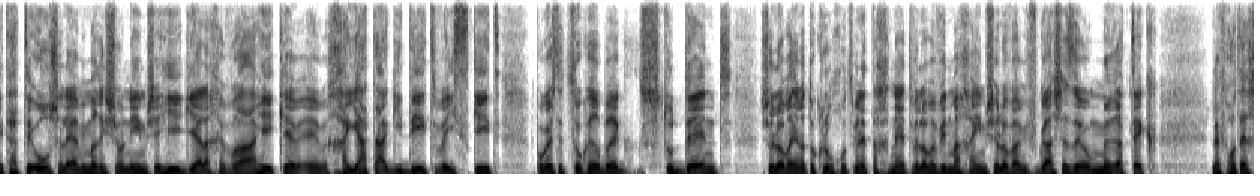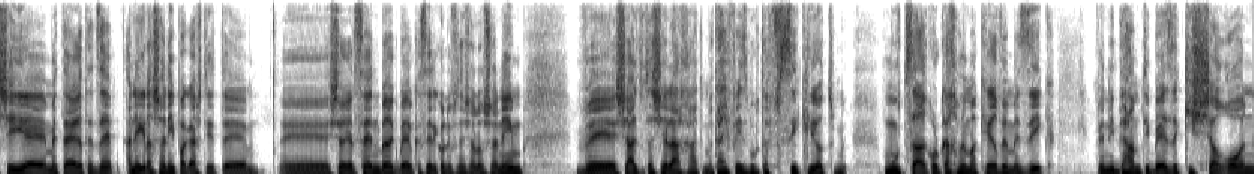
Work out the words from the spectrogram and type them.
את התיאור של הימים הראשונים שהיא הגיעה לחברה, היא כחיה תאגידית ועסקית, פוגשת את צוקרברג, סטודנט שלא מעניין אותו כלום חוץ מלתכנת ולא מבין מהחיים שלו, והמפגש הזה הוא מרתק. לפחות איך שהיא uh, מתארת את זה. אני אגיד לך שאני פגשתי את uh, uh, שריל סנברג בעמק הסיליקון לפני שלוש שנים, ושאלתי אותה שאלה אחת, מתי פייסבוק תפסיק להיות מוצר כל כך ממכר ומזיק? ונדהמתי באיזה כישרון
